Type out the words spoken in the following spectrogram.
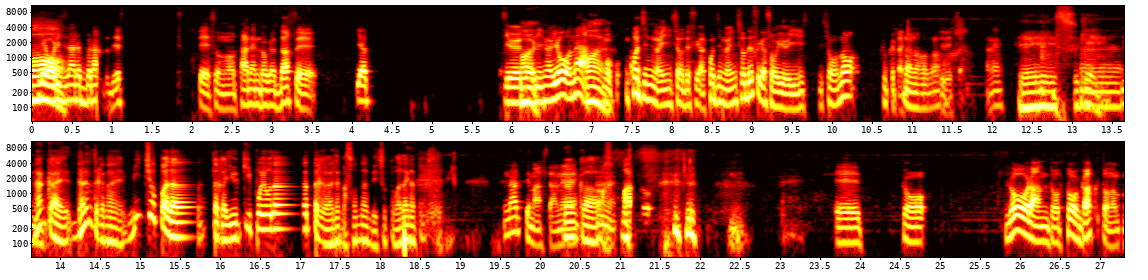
オリジナルブランドですってそのタレントが出せやいうノリのような、はいはいもう個人の印象ですが個人の印象ですがそういう印象の服たちなるほど。でしたね。へえすげえ。うんなんか、誰だったかな？みちょぱだったか、ゆきぽよだったか、なんかそんなんでちょっと話題になってましたよね。なってましたね。なんかうんまあ えーっと、ローランドとガクトの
